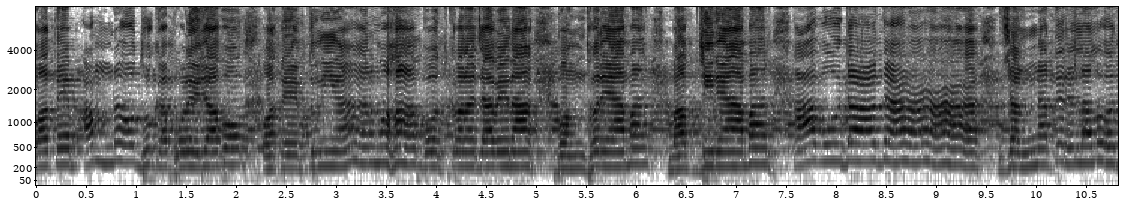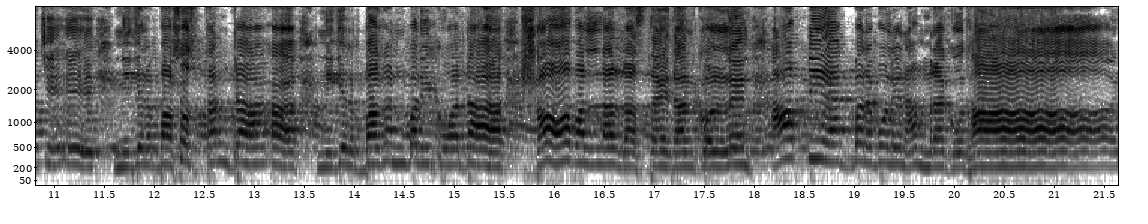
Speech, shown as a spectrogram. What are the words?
অতএব আমরাও ধোকা পড়ে যাব। অতএব দুনিয়ার মহাবোধ করা যাবে না। বন্ধরে আমার, বাপজিরে আমার, আবু দাদা, জান্নাতের লালচে, নিজের বাসস্থানটা, নিজের বাগান বাড়ি কুয়াটা সব আল্লাহর রাস্তায় দান করলেন। আপনি একবার বলেন, আমরা কোথায়?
